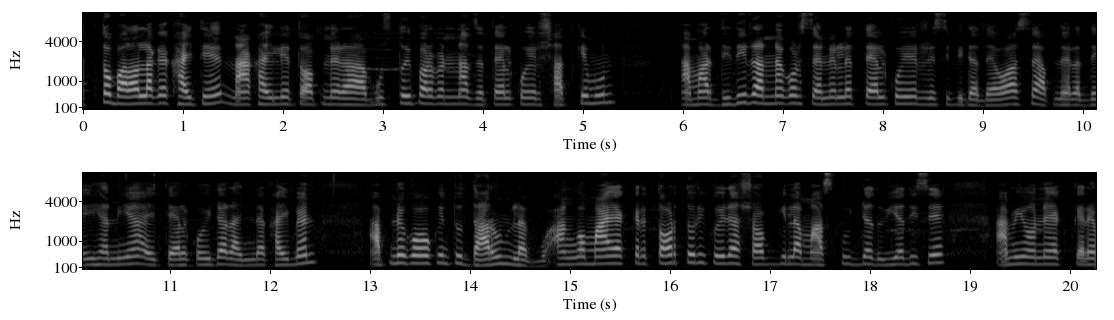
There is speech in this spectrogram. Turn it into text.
এত ভালো লাগে খাইতে, না খাইলে তো আপনারা বুঝতেই পারবেন না যে তেল কইয়ের স্বাদ কেমন। আমার দিদির রান্নাঘর চ্যানেলে তেল কইয়ের রেসিপিটা দেওয়া আছে, আপনারা দেইহা নিয়া এই তেল কইটা রান্না খাইবেন। আপনাকেও কিন্তু দারুণ লাগবো। আঙ্গ মা একেবারে তরতরি কইরা সবগুলা মাছ কুইডা ধুইয়া দিছে। আমি অনেক করে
